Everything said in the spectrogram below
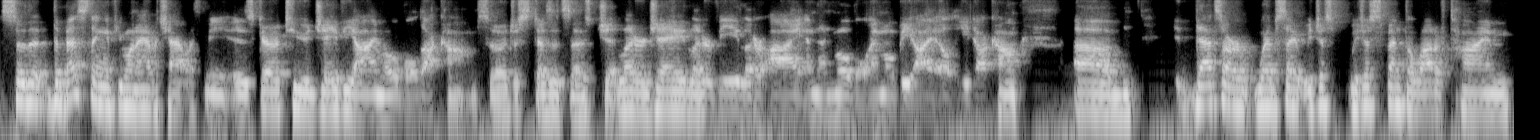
so the the best thing if you want to have a chat with me is go to jvimobile.com. So just as it says, J, letter J, letter V, letter I, and then mobile m o b i l e.com. Um, that's our website. We just we just spent a lot of time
